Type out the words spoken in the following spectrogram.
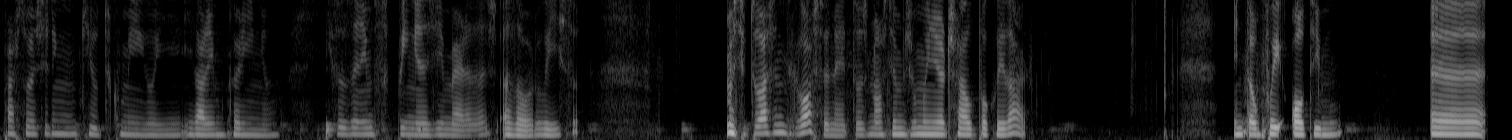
Para as pessoas serem cute comigo e, e darem-me carinho e fazerem-me sopinhas e merdas. Adoro isso. Mas tipo, toda a gente gosta, né? Todos nós temos um inner child para cuidar. Então foi ótimo. Uh,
